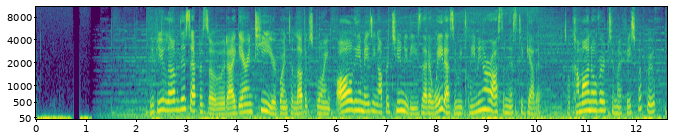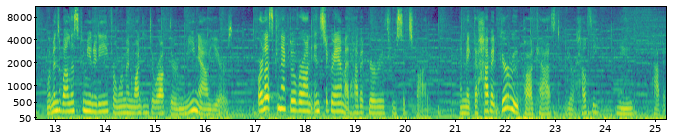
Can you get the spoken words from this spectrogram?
If you love this episode, I guarantee you're going to love exploring all the amazing opportunities that await us in reclaiming our awesomeness together. So come on over to my Facebook group, women's wellness community for women wanting to rock their me now years, or let's connect over on Instagram at HabitGuru365 and make the Habit Guru podcast your healthy new habit.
